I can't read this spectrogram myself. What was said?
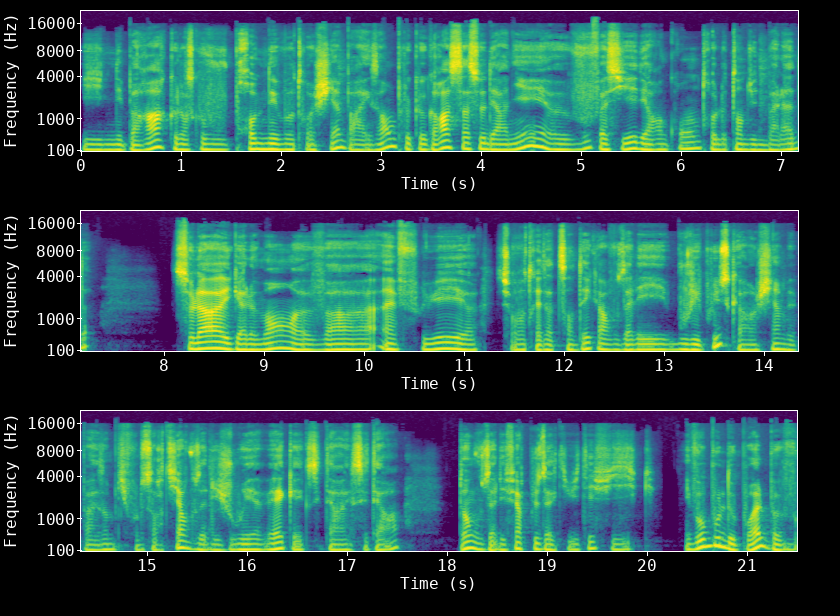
Il n'est pas rare que lorsque vous promenez votre chien, par exemple, que grâce à ce dernier, vous fassiez des rencontres le temps d'une balade. Cela également euh, va influer euh, sur votre état de santé car vous allez bouger plus, car un chien, mais par exemple, il faut le sortir, vous allez jouer avec, etc., etc. Donc vous allez faire plus d'activité physique. Et vos boules de poils peuvent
